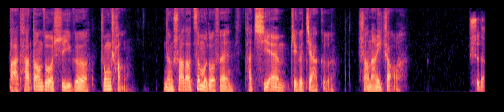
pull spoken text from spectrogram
把它当做是一个中场。能刷到这么多分，它七 M 这个价格上哪里找啊？是的，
